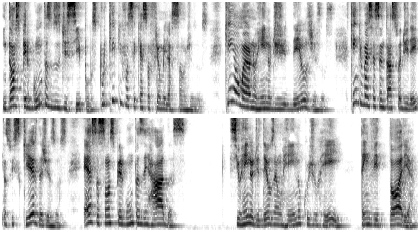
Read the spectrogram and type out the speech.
Então, as perguntas dos discípulos: por que, que você quer sofrer humilhação, Jesus? Quem é o maior no reino de Deus, Jesus? Quem que vai se assentar à sua direita, à sua esquerda, Jesus? Essas são as perguntas erradas. Se o reino de Deus é um reino cujo rei tem vitória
